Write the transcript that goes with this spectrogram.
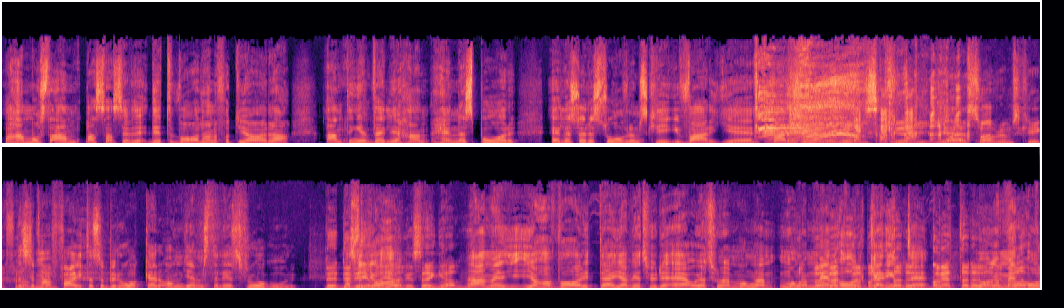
och han måste anpassa sig. Det, är ett val han har fått göra. Antingen väljer han hennes spår eller så är det sovrumskrig varje, varje Sovrumskrig. Vad är sovrumskrig för Alltså, man någonting? fightas och bråkar om jämställdhetsfrågor. Det, det är Alltså, det jag man har- gör i sänghalmen. Ja, men jag har varit där, jag vet hur det är och jag tror att många, många Men män berätta- orkar berätta inte. Nu, berätta nu många män vad, vad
